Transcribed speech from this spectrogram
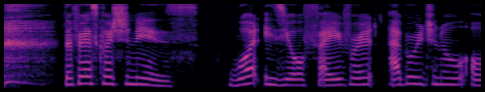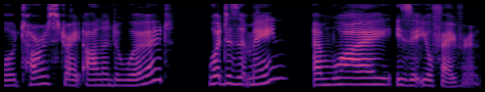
the first question is What is your favourite Aboriginal or Torres Strait Islander word? What does it mean? And why is it your favourite?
